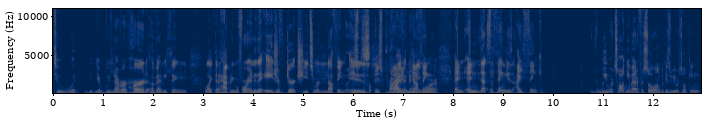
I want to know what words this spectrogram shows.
Dude, what, you- we've never heard of anything like that happening before. And in the age of dirt sheets where nothing is, pr- is private, private nothing. anymore. And and that's the thing is, I think we were talking about it for so long because we were talking.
